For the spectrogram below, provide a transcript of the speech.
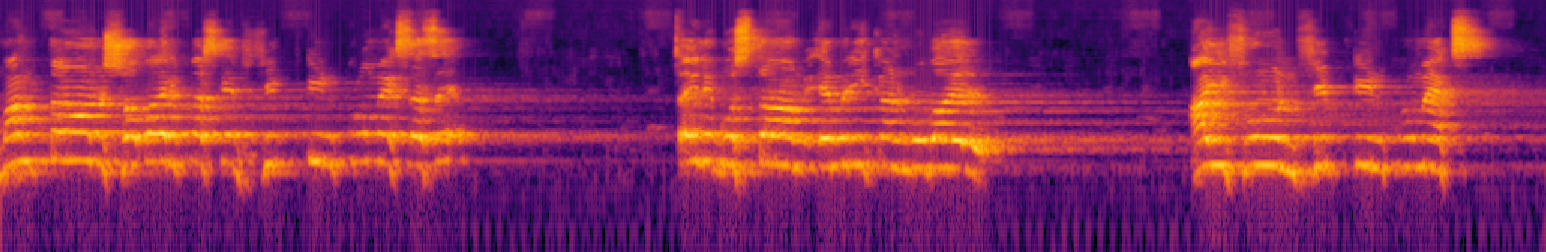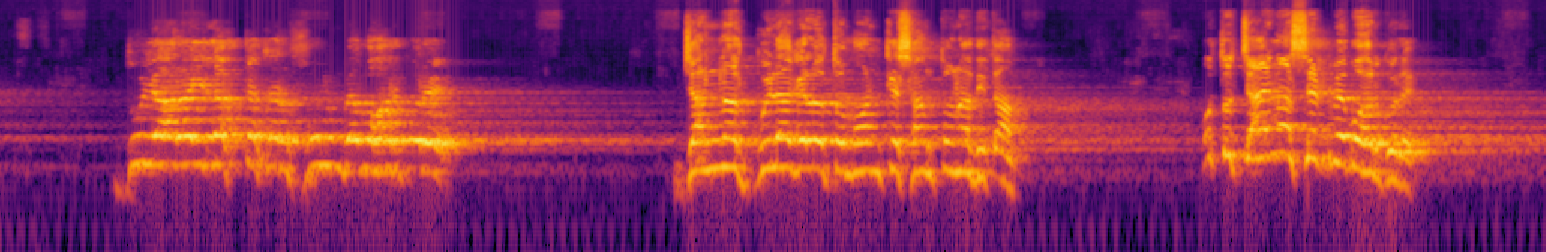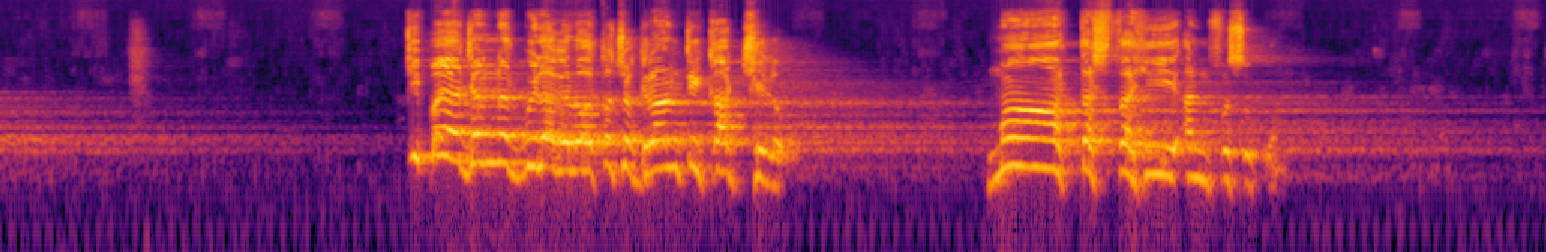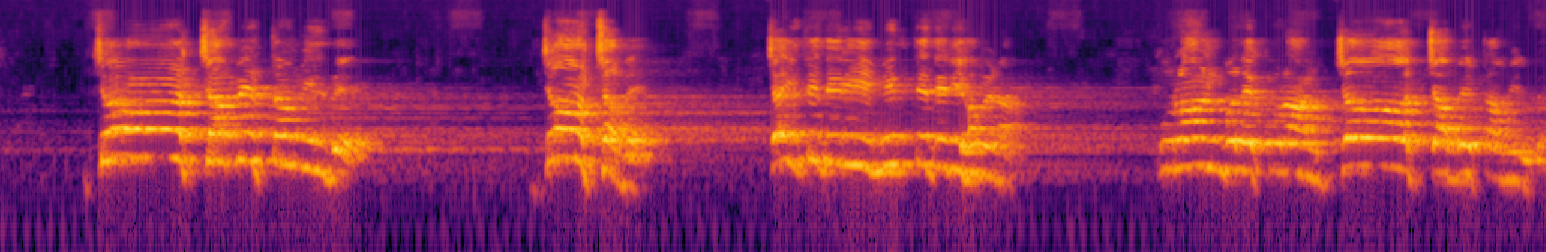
মানতাম সবার কাছে ফিফটিন প্রোম্যাক্স আছে। তাইলে বসতাম American mobile iPhone fifteen pro max দুই আড়াই লাখ টাকার ফোন ব্যবহার করে। জান্নাত বুলা গেল তো মনকে সান্ত্বনা দিতাম। ও তো চায়না সেট ব্যবহার করে। কি পায়া জান্নাত বুলা গেল, অথচ গ্রান্টি কার্ড ছিল। যা যা চাইতে দেরি, মিলতে দেরি হবে না। কোরআন বলে কোরআন, যা চাবে তা মিলবে।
